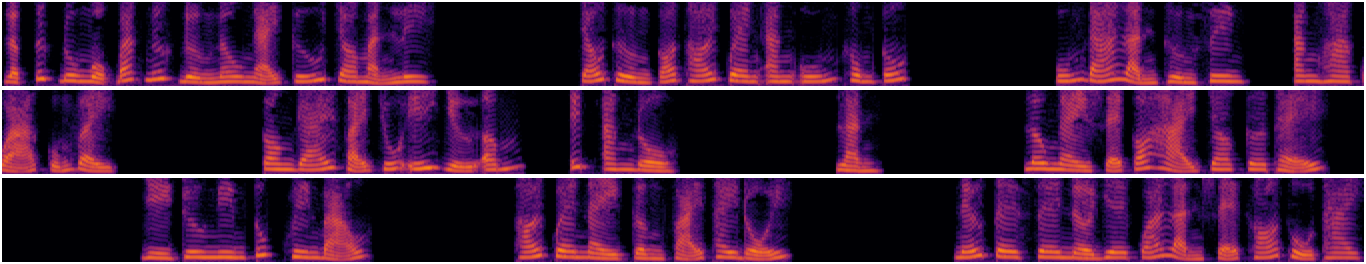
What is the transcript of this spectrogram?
lập tức đun một bát nước đường nâu ngải cứu cho Mạnh Ly. Cháu thường có thói quen ăn uống không tốt. Uống đá lạnh thường xuyên, ăn hoa quả cũng vậy. Con gái phải chú ý giữ ấm, ít ăn đồ lạnh. Lâu ngày sẽ có hại cho cơ thể. Dì Trương nghiêm túc khuyên bảo. Thói quen này cần phải thay đổi. Nếu TCNJ quá lạnh sẽ khó thụ thai.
